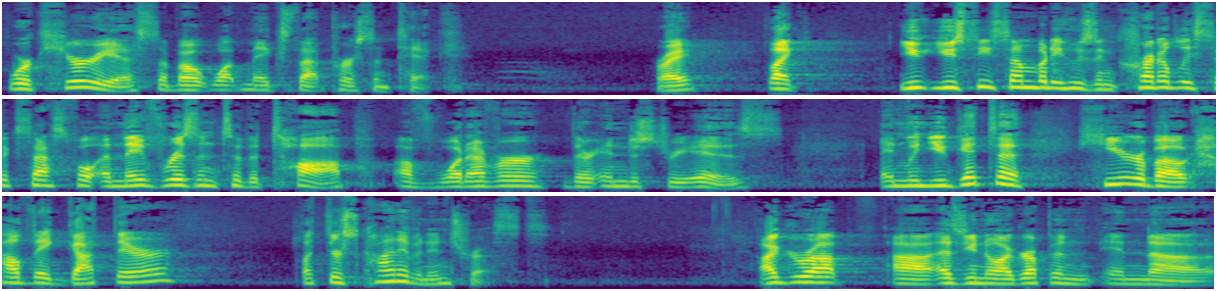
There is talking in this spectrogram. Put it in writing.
we're curious about what makes that person tick, right? Like, you, you see somebody who's incredibly successful and they've risen to the top of whatever their industry is. And when you get to hear about how they got there, like there's kind of an interest. I grew up, uh, as you know, I grew up in, in uh,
